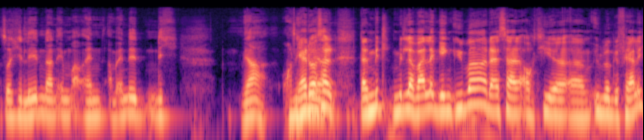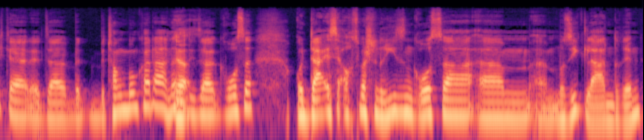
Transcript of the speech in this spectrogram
solche Läden dann eben am Ende nicht, ja, auch nicht Ja, du hast mehr- halt dann mit, mittlerweile gegenüber, da ist ja auch hier ähm, übel gefährlich, der, der Be- Betonbunker da, ne, Ja. dieser große. Und da ist ja auch zum Beispiel ein riesengroßer ähm, ähm, Musikladen drin.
